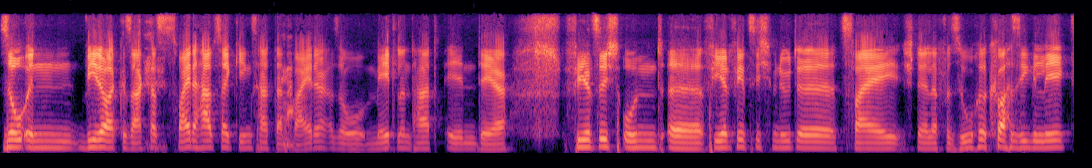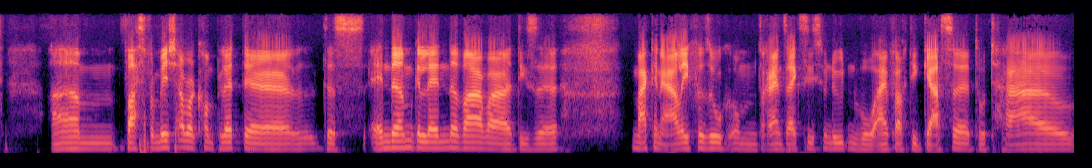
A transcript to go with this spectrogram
So, in, wie du gesagt hast, zweite Halbzeit ging es halt dann weiter. Also Maitland hat in der 40 und äh, 44 Minuten zwei schnelle Versuche quasi gelegt. Ähm, was für mich aber komplett der, das Ende im Gelände war, war diese McAnally-Versuch um 63 Minuten, wo einfach die Gasse total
